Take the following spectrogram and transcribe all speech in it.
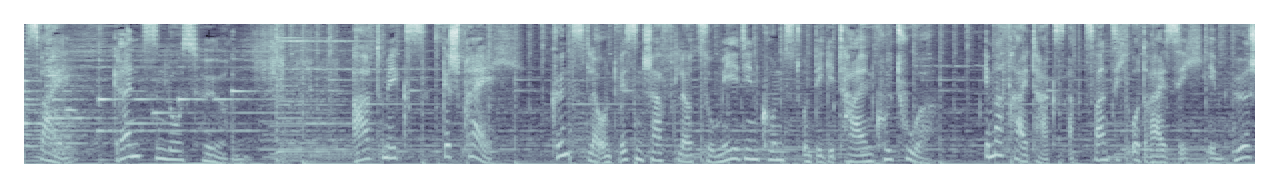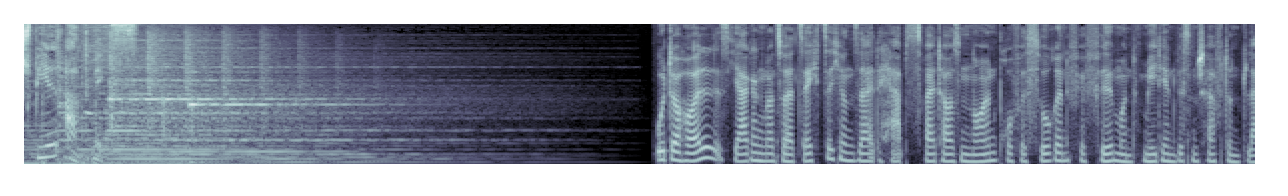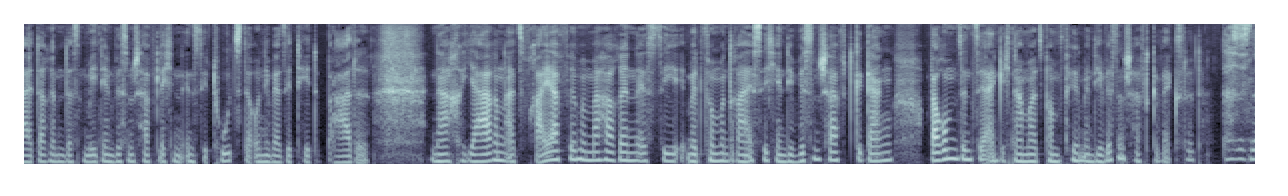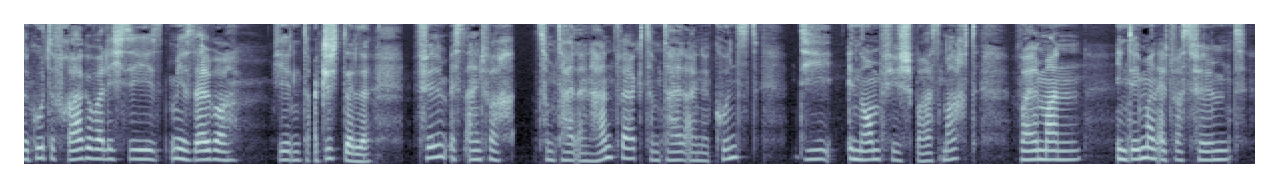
Bayern 2. Grenzenlos hören. Artmix Gespräch. Künstler und Wissenschaftler zu Medienkunst und digitalen Kultur. Immer freitags ab 20.30 Uhr im Hörspiel Artmix. Ute Holl ist Jahrgang 1960 und seit Herbst 2009 Professorin für Film- und Medienwissenschaft und Leiterin des Medienwissenschaftlichen Instituts der Universität Basel. Nach Jahren als freier Filmemacherin ist sie mit 35 in die Wissenschaft gegangen. Warum sind Sie eigentlich damals vom Film in die Wissenschaft gewechselt? Das ist eine gute Frage, weil ich sie mir selber jeden Tag stelle. Film ist einfach zum Teil ein Handwerk, zum Teil eine Kunst, die enorm viel Spaß macht, weil man indem man etwas filmt,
